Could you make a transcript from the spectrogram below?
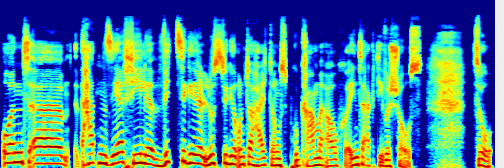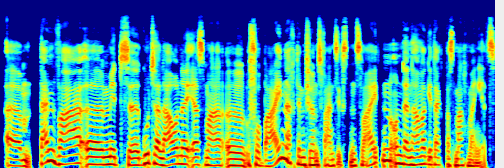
Und äh, hatten sehr viele witzige, lustige Unterhaltungsprogramme, auch interaktiv interaktive Shows. So, ähm, dann war äh, mit äh, guter Laune erstmal äh, vorbei nach dem 24.02. und dann haben wir gedacht, was machen wir jetzt?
